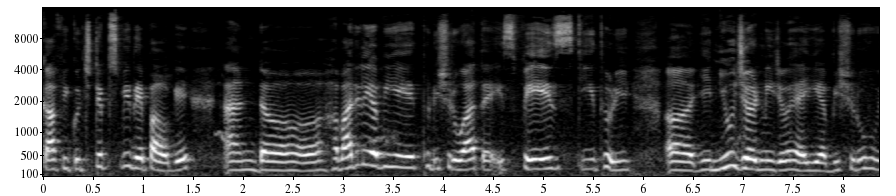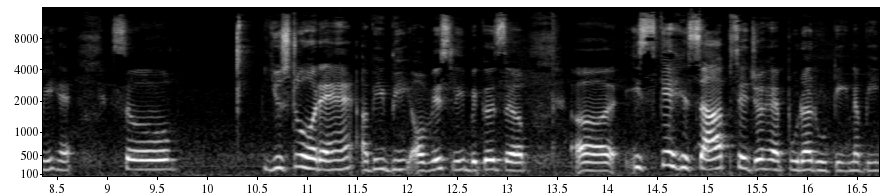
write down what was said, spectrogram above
काफ़ी कुछ टिप्स भी दे पाओगे। एंड uh, हमारे लिए अभी ये थोड़ी शुरुआत है इस फ़ेज़ की थोड़ी uh, ये न्यू जर्नी जो है ये अभी शुरू हुई है। सो so, यूज़ टू हो रहे हैं अभी भी ऑब्वियसली बिकॉज़ uh, uh, इसके हिसाब से जो है पूरा रूटीन अभी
